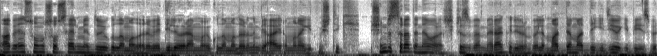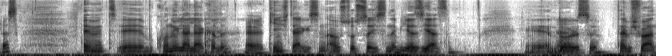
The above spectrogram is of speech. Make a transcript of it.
Abi en son sosyal medya uygulamaları ve dil öğrenme uygulamalarının bir ayrımına gitmiştik. Şimdi sırada ne var açıkçası ben merak ediyorum. Böyle madde madde gidiyor gibiyiz biraz. Evet e, bu konuyla alakalı evet. Genç Dergisi'nin Ağustos sayısında bir yazı yazdım. E, doğrusu evet. tabii şu an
